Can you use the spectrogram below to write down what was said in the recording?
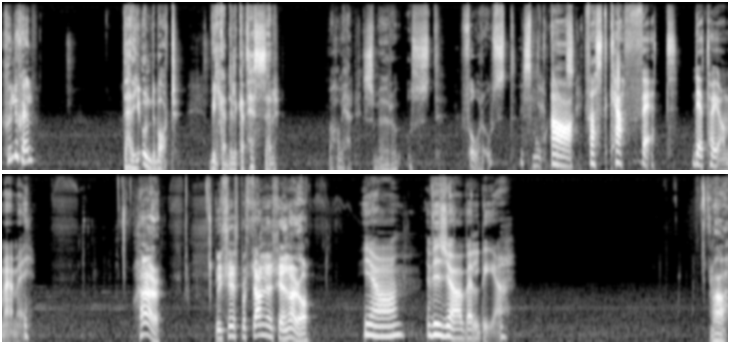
Skyll dig själv. Det här är ju underbart. Vilka delikatesser. Vad har vi här? Smör och ost. Fårost. Småkex. Ja, fast kaffet, det tar jag med mig. Här! Vi ses på stranden senare då. Ja, vi gör väl det. Ah.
